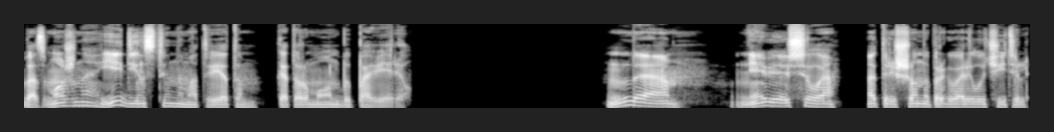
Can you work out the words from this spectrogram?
Возможно, единственным ответом, которому он бы поверил. «Да, не весело», — отрешенно проговорил учитель.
